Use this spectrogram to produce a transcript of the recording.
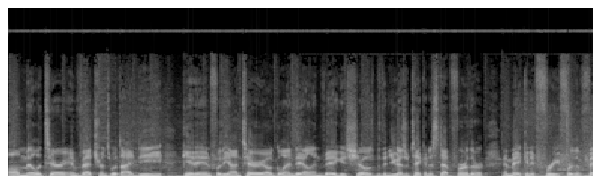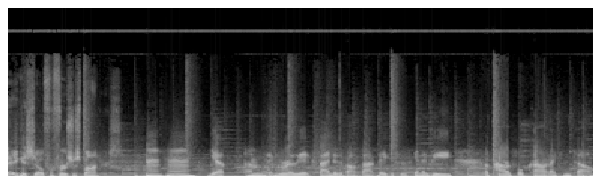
all military and veterans with ID get in for the Ontario, Glendale, and Vegas shows. But then you guys are taking a step further and making it free for the Vegas show for first responders. Mm-hmm. Yep. I'm really excited about that. Vegas is going to be a powerful crowd, I can tell.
